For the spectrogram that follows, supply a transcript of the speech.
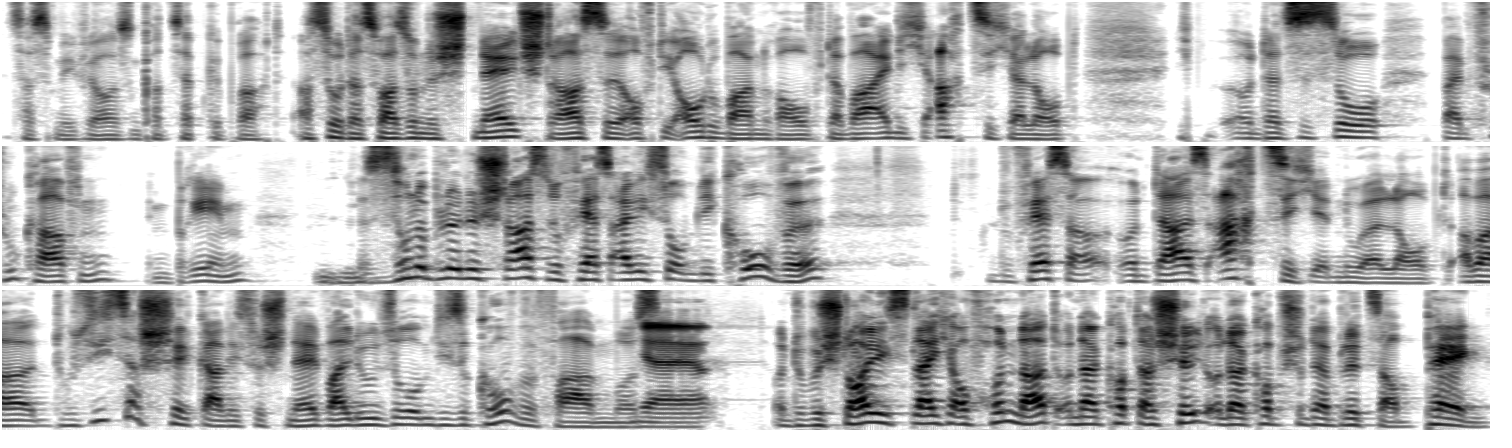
jetzt hast du mich wieder aus dem Konzept gebracht. Ach so, das war so eine Schnellstraße auf die Autobahn rauf. Da war eigentlich 80 erlaubt. Ich, und das ist so beim Flughafen in Bremen. Das ist so eine blöde Straße. Du fährst eigentlich so um die Kurve. Du fährst da und da ist 80 nur erlaubt. Aber du siehst das Schild gar nicht so schnell, weil du so um diese Kurve fahren musst. Ja, ja. Und du beschleunigst gleich auf 100 und dann kommt das Schild und dann kommt schon der Blitzer. Peng.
